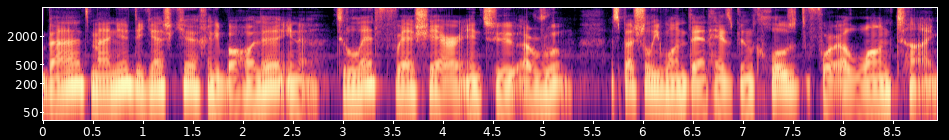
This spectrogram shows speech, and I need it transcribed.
بعد معنی دیگهش که خیلی باحاله اینه To let fresh air into a room, especially one that has been closed for a long time.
